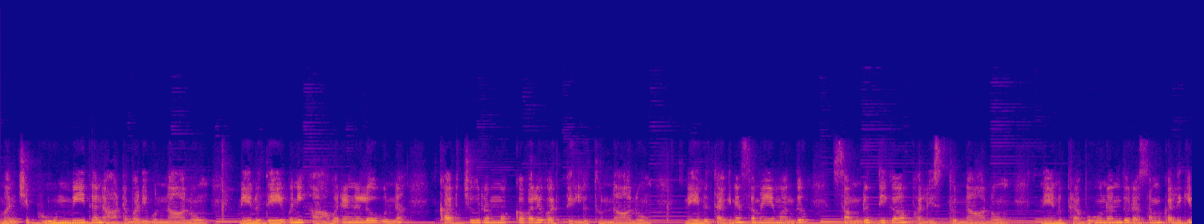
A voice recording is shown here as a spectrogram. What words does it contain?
మంచి భూమి మీద నాటబడి ఉన్నాను. నేను దేవుని ఆవరణలో ఉన్న ఖర్జూరం మొక్క వలె వర్తిల్లు పొందుతున్నాను. నేను తగిన సమయమందు సమృద్ధిగా ఫలిస్తున్నాను. నేను ప్రభువునందు రసం కలిగి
